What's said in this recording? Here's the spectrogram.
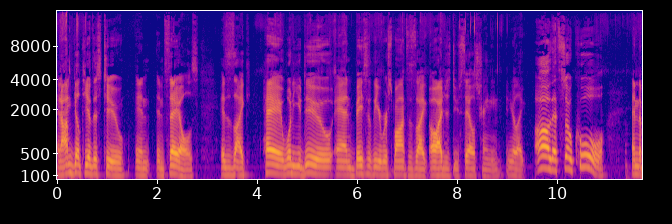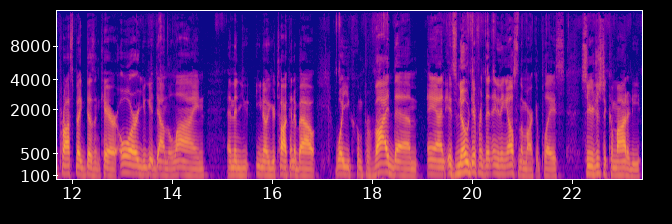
and I'm guilty of this too in, in sales, is like, hey, what do you do? And basically your response is like, oh, I just do sales training. And you're like, oh, that's so cool. And the prospect doesn't care. Or you get down the line and then you, you know, you're talking about what you can provide them and it's no different than anything else in the marketplace so you're just a commodity.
